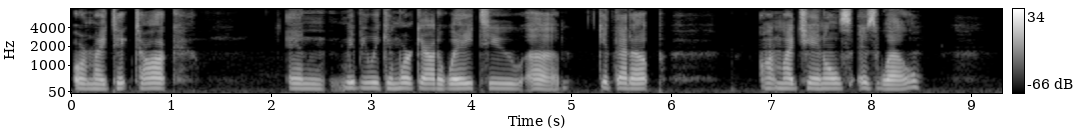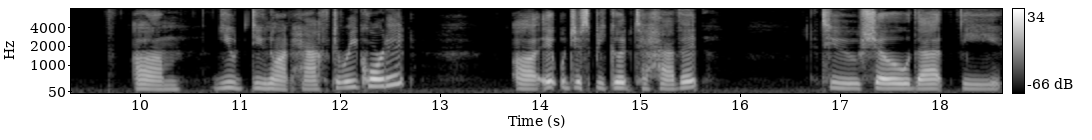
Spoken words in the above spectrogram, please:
or my TikTok and maybe we can work out a way to uh, get that up on my channels as well. Um, you do not have to record it. Uh, it would just be good to have it to show that the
